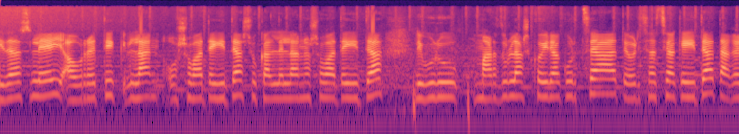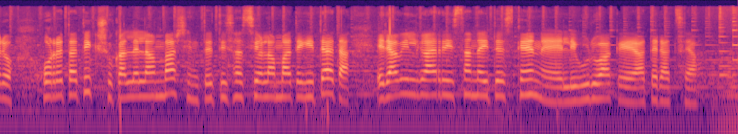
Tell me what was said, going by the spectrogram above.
idazlei aurretik lan oso bat egitea, sukalde lan oso bat egitea, liburu mardulasko irakurtzea, teorizazioak egitea, eta gero horretatik sukalde lan bat, sintetizazio lan bat egitea, eta erabilgarri izan daitezkeen e, liburuak e, ateratzea.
